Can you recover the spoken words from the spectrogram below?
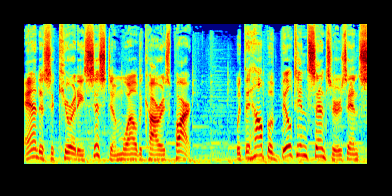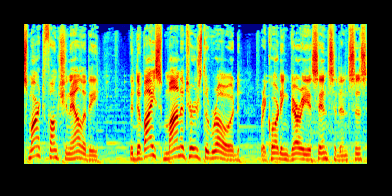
and a security system while the car is parked. With the help of built-in sensors and smart functionality, the device monitors the road, recording various incidences,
